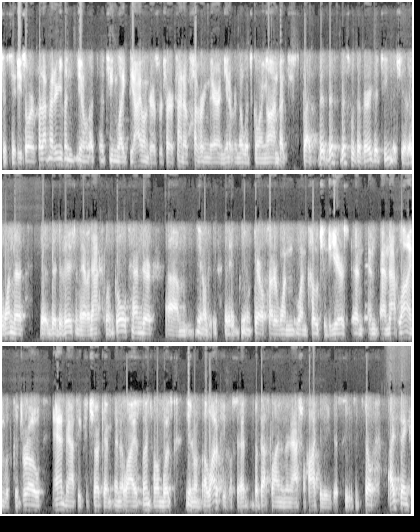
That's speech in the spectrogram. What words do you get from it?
two cities, or for that matter, even you know a, a team like the Islanders, which are kind of hovering there, and you never know what's going on. But but this this was a very good team this year. They won the the, the division. They have an excellent goaltender. Um, you know, they, you know, Daryl Sutter won won Coach of the Year, and and and that line with Gaudreau and Matthew Tkachuk and, and Elias Lindholm was, you know, a lot of people said the best line in the National Hockey League this season. So I think.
